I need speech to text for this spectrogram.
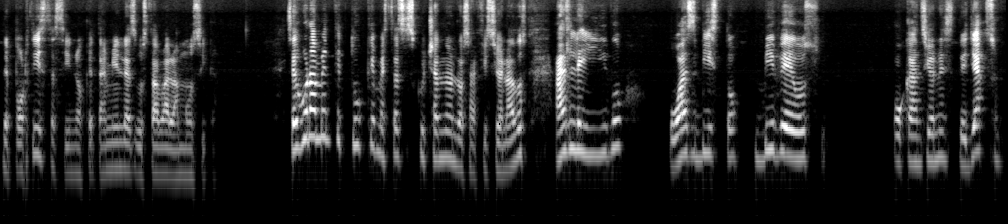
deportistas, sino que también les gustaba la música. Seguramente tú que me estás escuchando en los aficionados, has leído o has visto videos o canciones de Jackson.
